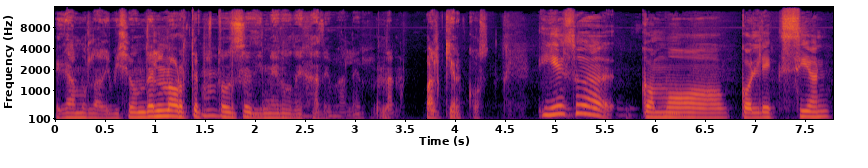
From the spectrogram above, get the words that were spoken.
digamos la división del norte pues todo ese dinero deja de valer cualquier cosa. Y eso como colección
